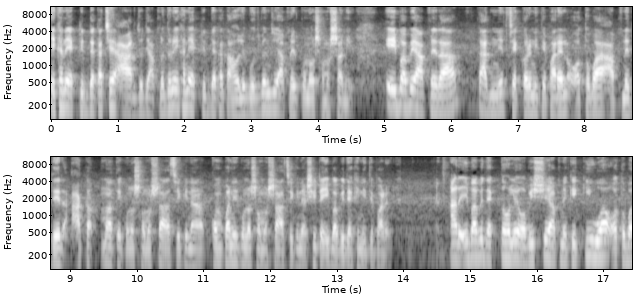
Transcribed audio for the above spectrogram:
এখানে অ্যাক্টিভ দেখাচ্ছে, আর যদি আপনাদেরও এখানে অ্যাক্টিভ দেখা, তাহলে বুঝবেন যে আপনার কোনো সমস্যা নেই। এইভাবে আপনারা তার নেট চেক করে নিতে পারেন অথবা আপনাদের আকামাতে কোনো সমস্যা আছে কিনা কোম্পানির কোনো সমস্যা আছে কিনা সেটা এইভাবে দেখে নিতে পারেন। আর এভাবে দেখতে হলে অবশ্যই আপনাকে কিউয়া অথবা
